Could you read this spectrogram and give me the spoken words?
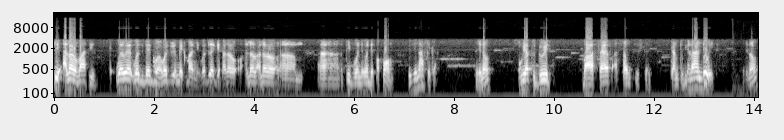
see a lot of artists. Where, where, where do they go? Where do they make money? Where do they get a lot of, a lot, a lot of um, uh, people when they, when they perform? It's in Africa, you know. We have to do it by ourselves as sound system. Come together and do it, you know.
